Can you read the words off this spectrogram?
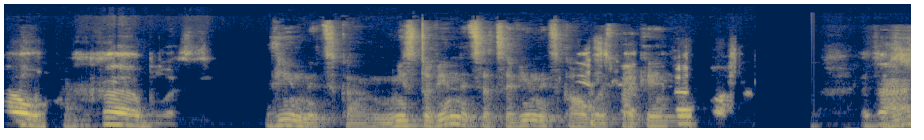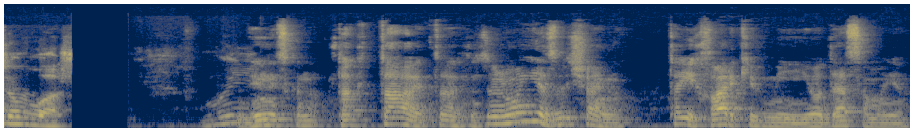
Какая область? Вінницька. Місто Вінниця це Вінницька область, прикинь. Это А? все ваше. Мы Вінницька. Так, так, так. Це ж моє, звичайно. Та і Харків мій, і Одеса моя.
